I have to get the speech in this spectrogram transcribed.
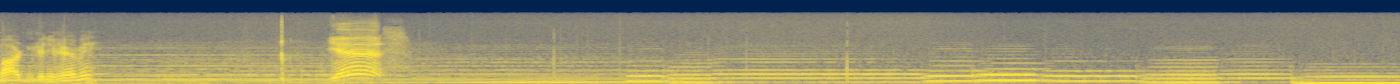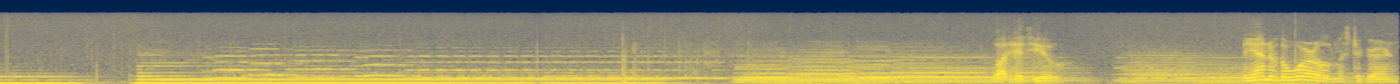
Martin, can you hear me? Yes. Hit you? The end of the world, Mr. Gurn.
